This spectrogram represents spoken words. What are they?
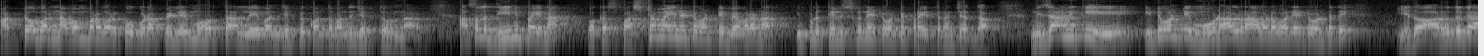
అక్టోబర్ నవంబర్ వరకు కూడా పెళ్ళి ముహూర్తాలు లేవని చెప్పి కొంతమంది చెప్తూ ఉన్నారు. అసలు దీనిపైన ఒక స్పష్టమైనటువంటి వివరణ ఇప్పుడు తెలుసుకునేటువంటి ప్రయత్నం చేద్దాం. నిజానికి ఇటువంటి మూఢాలు రావడం అనేటువంటిది ఏదో అరుదుగా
